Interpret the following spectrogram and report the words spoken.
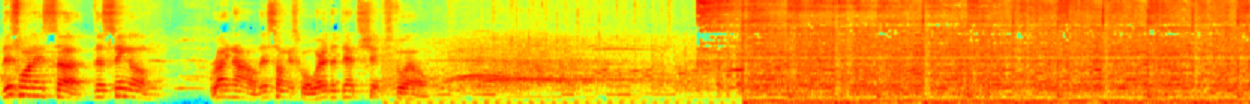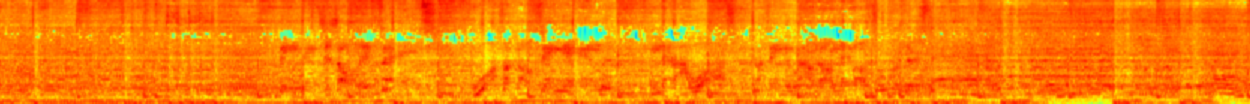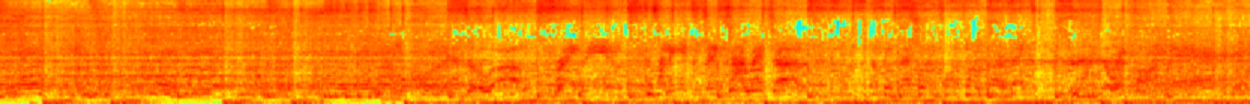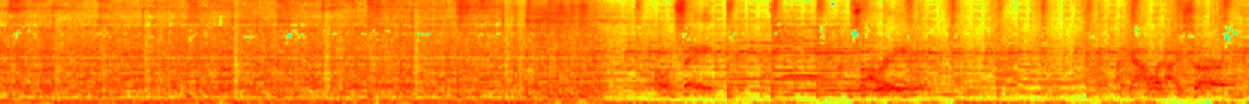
This one is uh, the single right now. This song is called Where the Dead Ships Dwell. Sorry. I got what I deserve.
